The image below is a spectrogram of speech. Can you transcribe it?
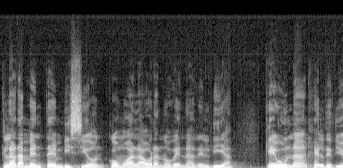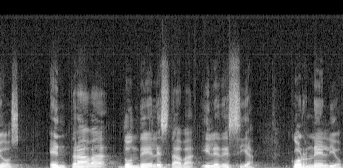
claramente en visión, como a la hora novena del día, que un ángel de Dios entraba donde él estaba y le decía, Cornelio,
